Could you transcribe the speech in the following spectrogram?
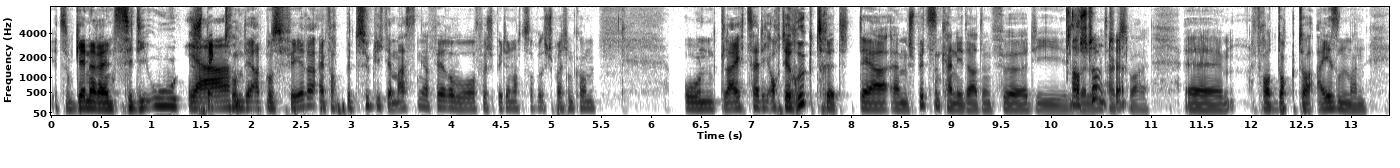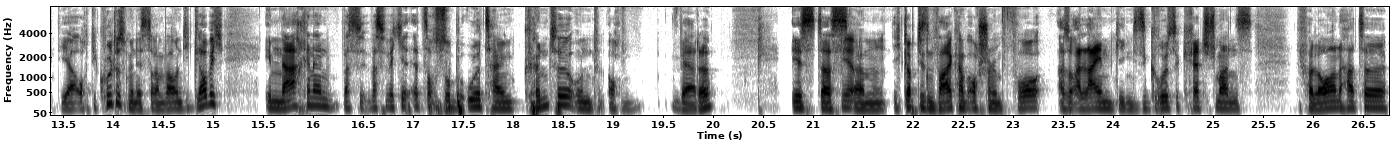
jetzt im generellen CDU-Spektrum ja. der Atmosphäre, einfach bezüglich der Maskenaffäre, worauf wir später noch zu sprechen kommen. Und gleichzeitig auch der Rücktritt der ähm, Spitzenkandidatin für die oh, stimmt, Landtagswahl, ja. äh, Frau Dr. Eisenmann, die ja auch die Kultusministerin war und die, glaube ich, im Nachhinein, was, was ich jetzt auch so beurteilen könnte und auch werde, ist, dass ja. ähm, ich glaube, diesen Wahlkampf auch schon im Vor-, also allein gegen diese Größe Kretschmanns verloren hatte,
